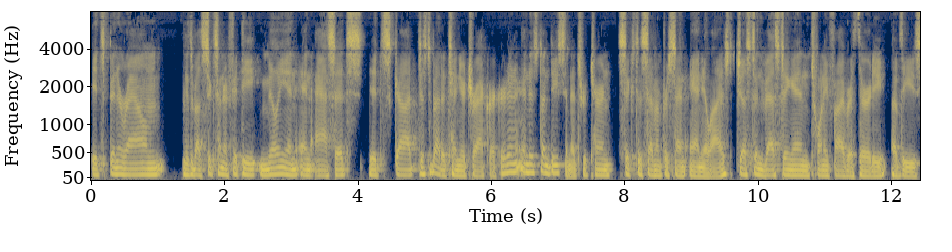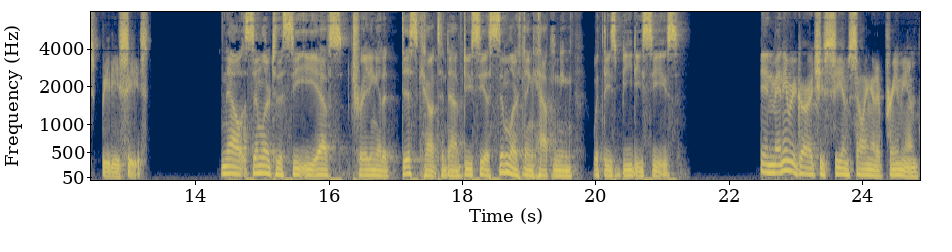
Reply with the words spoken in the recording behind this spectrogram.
It's been around It's about 650 million in assets. It's got just about a 10 year track record and, and, it's done decent. It's returned six to 7% annualized, just investing in 25 or 30 of these BDCs. Now, similar to the CEFs trading at a discount to NAV, do you see a similar thing happening with these BDCs? In many regards, you see them selling at a premium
